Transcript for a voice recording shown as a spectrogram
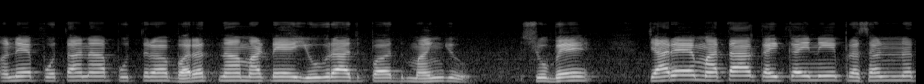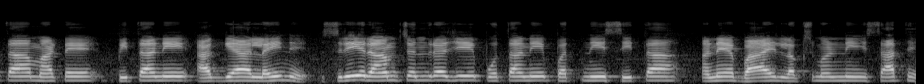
અને પોતાના પુત્ર ભરતના માટે યુવરાજ પદ માંગ્યું. શુભે ત્યારે માતા કૈકઈની પ્રસન્નતા માટે પિતાની આજ્ઞા લઈને શ્રી રામચંદ્રજી પોતાની પત્ની સીતા અને ભાઈ લક્ષ્મણની સાથે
